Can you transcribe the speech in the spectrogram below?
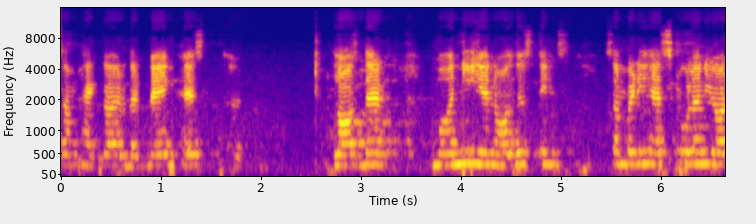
some hacker, that bank has uh, lost their money and all these things. Somebody has stolen your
